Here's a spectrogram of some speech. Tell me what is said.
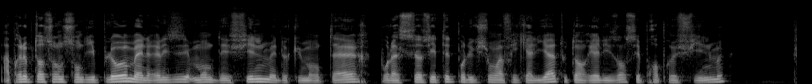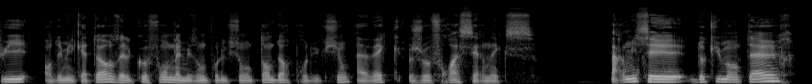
Après l'obtention de son diplôme, elle monte des films et documentaires pour la société de production Africalia tout en réalisant ses propres films. Puis, en 2014, elle cofonde la maison de production Tandor Productions avec Geoffroy Cernex. Parmi ses documentaires,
